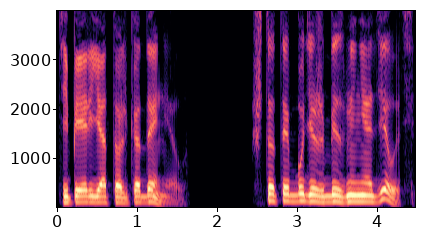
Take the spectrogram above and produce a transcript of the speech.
Теперь я только Дэниел. Что ты будешь без меня делать?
